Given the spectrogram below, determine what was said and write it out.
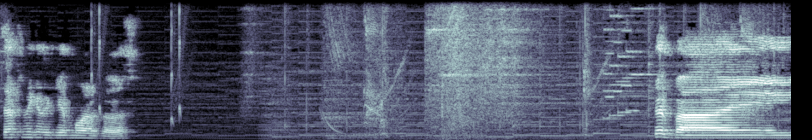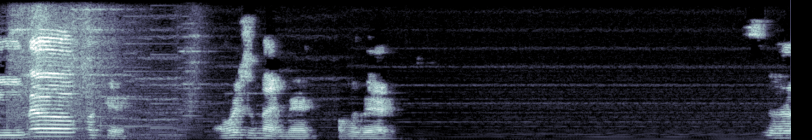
definitely gonna get more of those. Goodbye. No. Okay. Oh, where's the nightmare? Over there. Uh,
